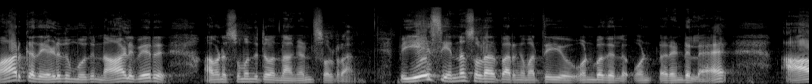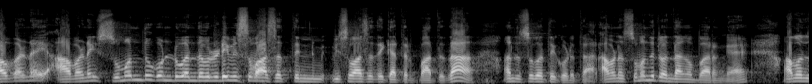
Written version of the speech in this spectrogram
மார்க் அதை எழுதும்போது நாலு பேர் அவனை சுமந்துட்டு வந்தாங்கன்னு சொல்கிறாங்க இப்போ ஏசு என்ன சொல்கிறார் பாருங்க மத்திய ஒன்பதில் ஒன் ரெண்டில் அவனை அவனை சுமந்து கொண்டு வந்தவருடைய விசுவாசத்தின் விசுவாசத்தை கத்தர் பார்த்து தான் அந்த சுகத்தை கொடுத்தார். அவனை சுமந்துட்டு வந்தாங்க பாருங்கள் அவன்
